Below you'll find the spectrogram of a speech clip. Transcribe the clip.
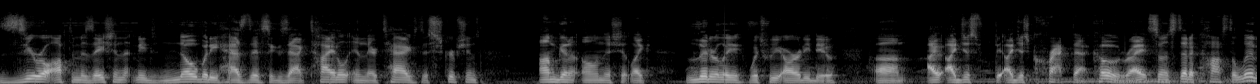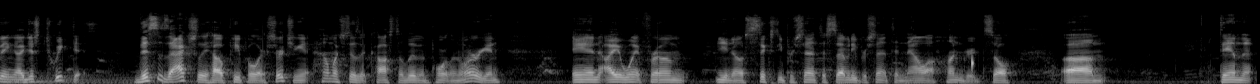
zero optimization. That means nobody has this exact title in their tags, descriptions. I'm gonna own this shit, like literally, which we already do. Um, I, I just I just cracked that code, right? So instead of cost of living, I just tweaked it. This is actually how people are searching it. How much does it cost to live in Portland, Oregon? And I went from you know 60% to 70% to now 100. So, um, damn that,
